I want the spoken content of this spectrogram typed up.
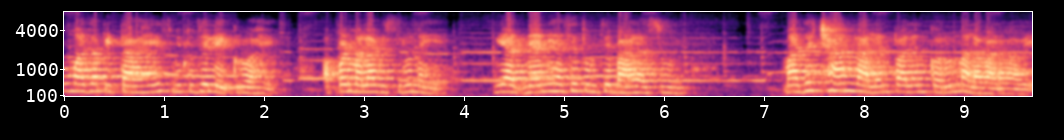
तू माझा पिता आहेस. मी तुझे लेकरू आहे. आपण मला विसरू नये. मी अज्ञानी असे तुमचे बाळ असून माझे छान लालन पालन करून मला वाढवावे.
